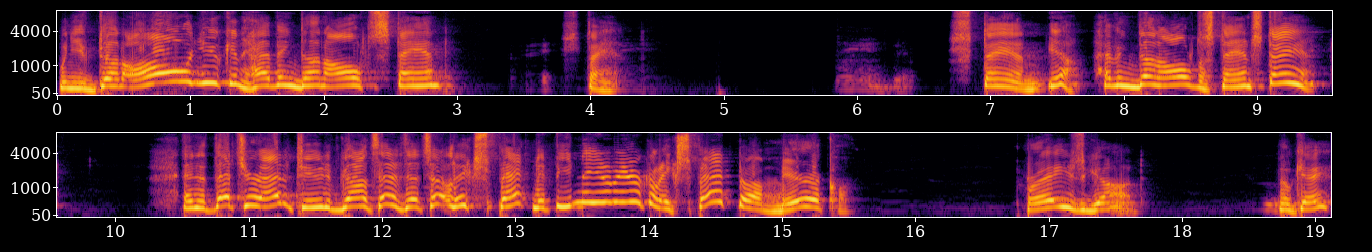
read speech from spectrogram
When you've done all you can, having done all to stand, stand. Stand. Yeah. Having done all to stand, stand. And if that's your attitude, if God said it, that's it, expect. If you need a miracle, expect a miracle. Praise God. Okay?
